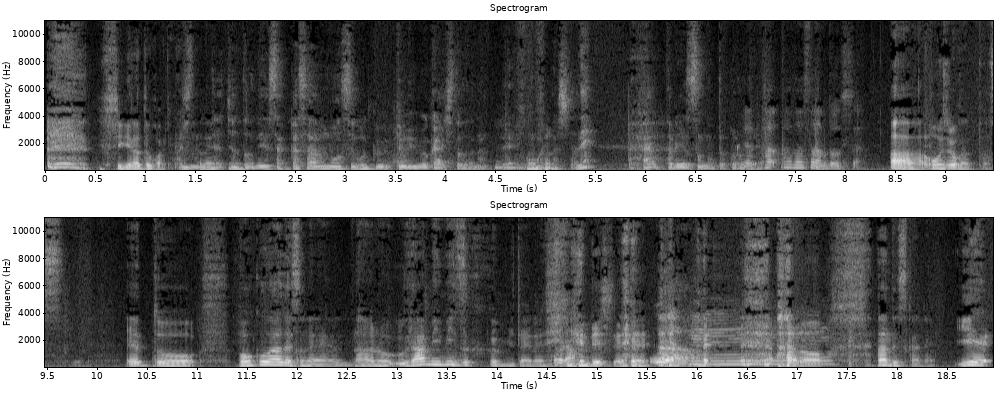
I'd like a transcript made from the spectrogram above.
不思議なとこありましたね。うん。ちょっとね作家さんもすごく興味深い人だなって思いましたね、はいとりあえずそんなところで。多田さんどうでした？ああ面白かったです。えっと僕はですね、あの裏ミミズク君みたいな人間でして。あ あの何ですかね。家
